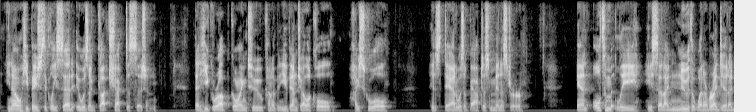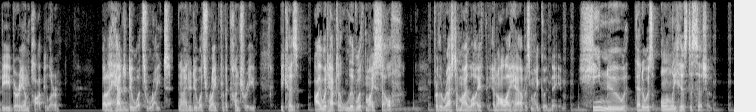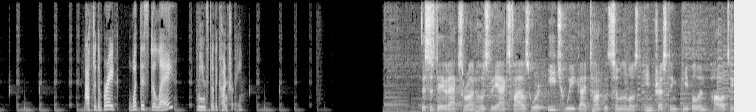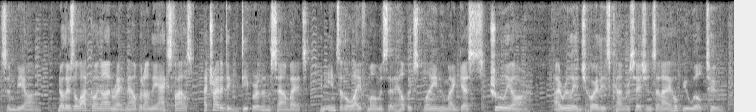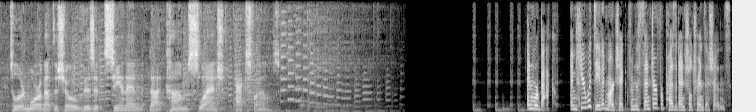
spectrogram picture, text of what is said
you know, he basically said it was a gut check decision that he grew up going to kind of an evangelical high school. His dad was a Baptist minister. And ultimately, he said, I knew that whatever I did, I'd be very unpopular, but I had to do what's right. And I had to do what's right for the country because I would have to live with myself for the rest of my life, and all I have is my good name. He knew that it was only his decision. After the break, what this delay means for the country. This is David Axelrod, host of the Axe Files, where each week I talk with some of the most interesting people in politics and beyond. You know, there's a lot going on right now, but on the Axe Files, I try to dig deeper than the sound bites and into the life moments that help explain who my guests truly are. I really enjoy these conversations, and I hope you will too. To learn more about the show, visit cnn.com slash axfiles. And we're back. I'm here with David Marchick from the Center for Presidential Transitions.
